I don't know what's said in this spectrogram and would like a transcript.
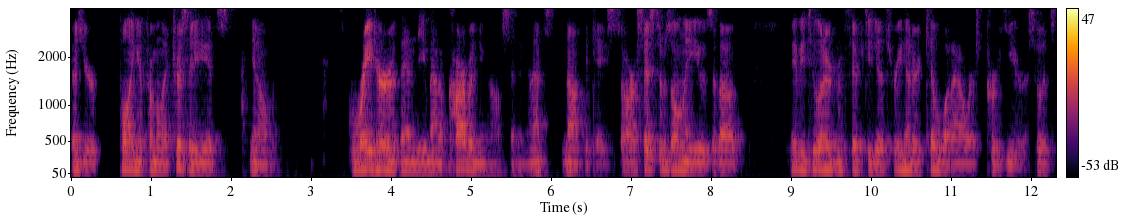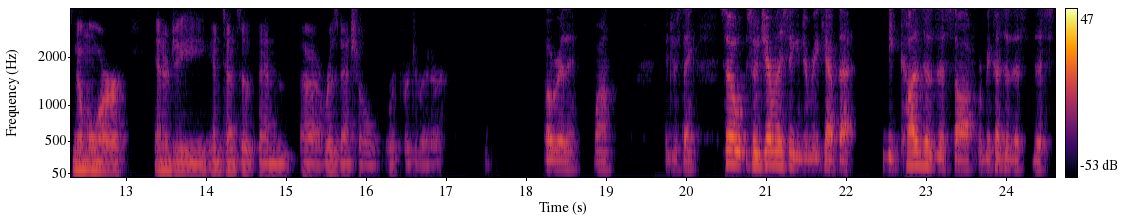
because you're pulling it from electricity, it's, you know, greater than the amount of carbon you're offsetting. And that's not the case. So our systems only use about maybe 250 to 300 kilowatt hours per year. So it's no more energy intensive than a residential refrigerator. Oh, really? Wow. Interesting. So, so generally speaking, to recap that, because of the software, because of this this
